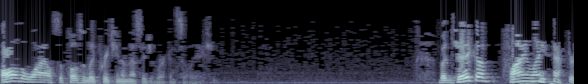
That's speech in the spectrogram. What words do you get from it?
All the while supposedly preaching a message of reconciliation. But Jacob finally, after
